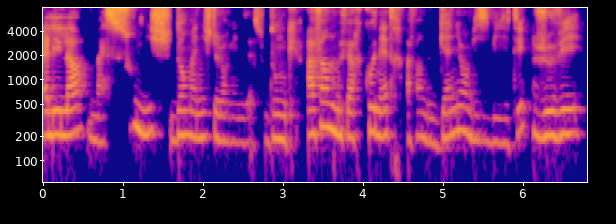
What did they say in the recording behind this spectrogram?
elle est là, ma sous-niche dans ma niche de l'organisation. Donc, afin de me faire connaître, afin de gagner en visibilité, je vais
